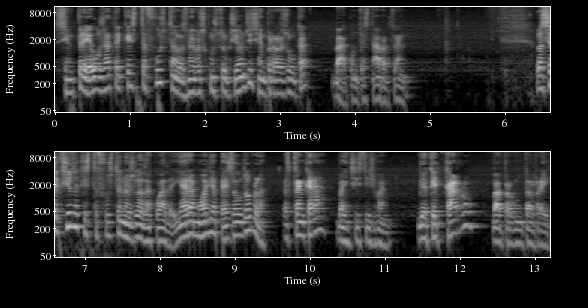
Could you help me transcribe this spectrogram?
sempre he usat aquesta fusta en les meves construccions i sempre ha resultat», va contestar Bertran. La secció d'aquesta fusta no és l'adequada i ara molla pesa el doble. Es trencarà, va insistir Joan. I aquest carro? va preguntar el rei.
